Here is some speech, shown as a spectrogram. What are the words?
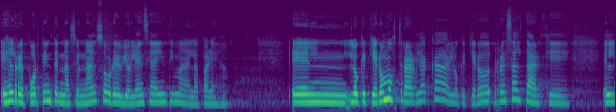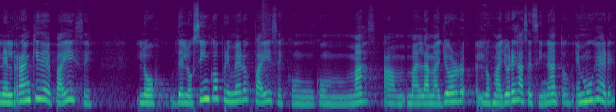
Es el reporte internacional sobre violencia íntima de la pareja. En lo que quiero mostrarle acá, lo que quiero resaltar, que en el ranking de países, los, de los cinco primeros países con, más, la mayor, los mayores asesinatos en mujeres,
